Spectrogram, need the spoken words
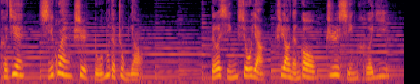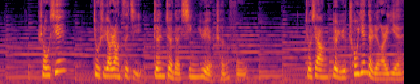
可见习惯是多么的重要。德行修养是要能够知行合一，首先就是要让自己。真正的心悦诚服，就像对于抽烟的人而言，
